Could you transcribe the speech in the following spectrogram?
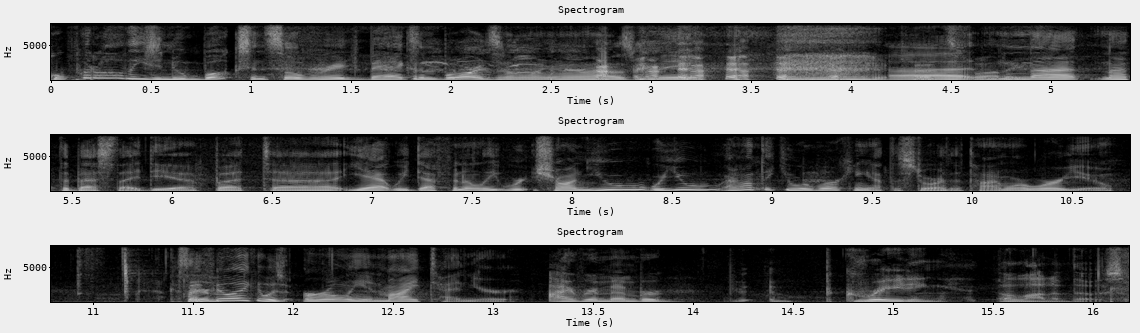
"Who put all these new books in Silver Age bags and boards?" And I'm like, "Oh, that was me." That's uh, funny. Not not the best idea, but uh, yeah, we definitely. Were, Sean, you were you? I don't think you were working at the store at the time, or were you? Because I, I feel like it was early in my tenure. I remember grading a lot of those.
